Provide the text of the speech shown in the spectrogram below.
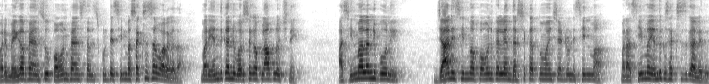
మరి మెగా ఫ్యాన్స్ పవన్ ఫ్యాన్స్ తలుచుకుంటే సినిమా సక్సెస్ అవ్వాలి కదా. మరి ఎందుకని వరుసగా ఫ్లాప్లు వచ్చినాయి? ఆ సినిమాలన్నీ పోని. జానీ సినిమా పవన్ కళ్యాణ్ దర్శకత్వం వహించినటువంటి సినిమా. మరి ఆ సినిమా ఎందుకు సక్సెస్ కాలేదు?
